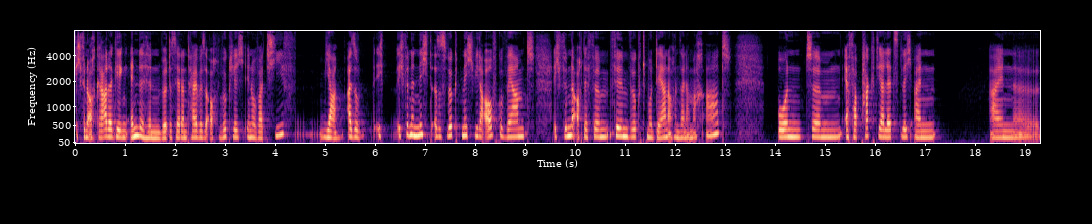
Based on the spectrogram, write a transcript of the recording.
ich finde auch gerade gegen Ende hin wird es ja dann teilweise auch wirklich innovativ. Ja, also ich, ich finde nicht, also es wirkt nicht wieder aufgewärmt. Ich finde auch der Film, Film wirkt modern auch in seiner Machart. Und ähm, er verpackt ja letztlich ein, ein äh,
